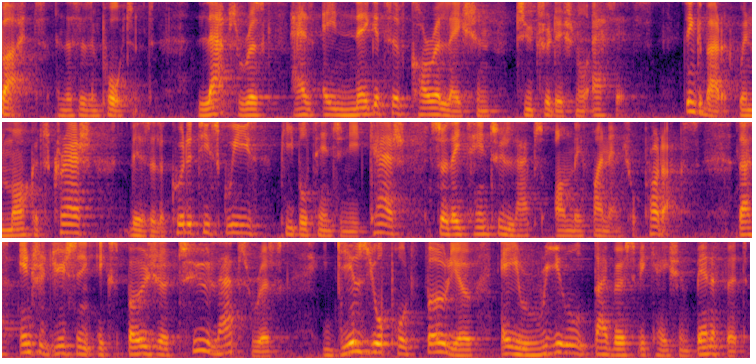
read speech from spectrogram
But, and this is important, lapse risk has a negative correlation to traditional assets. Think about it, when markets crash, there's a liquidity squeeze, people tend to need cash, so they tend to lapse on their financial products. Thus, introducing exposure to lapse risk gives your portfolio a real diversification benefit,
